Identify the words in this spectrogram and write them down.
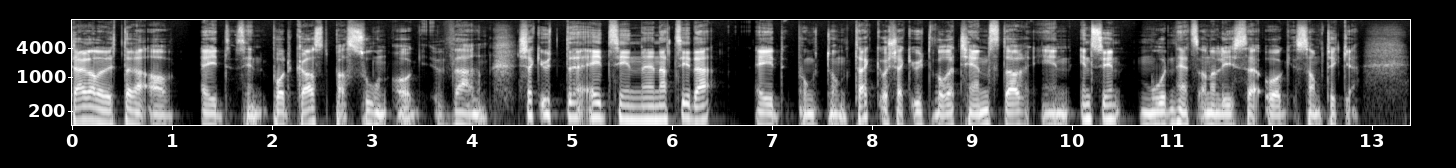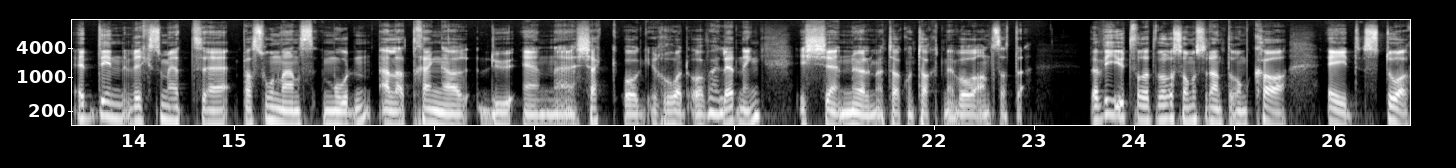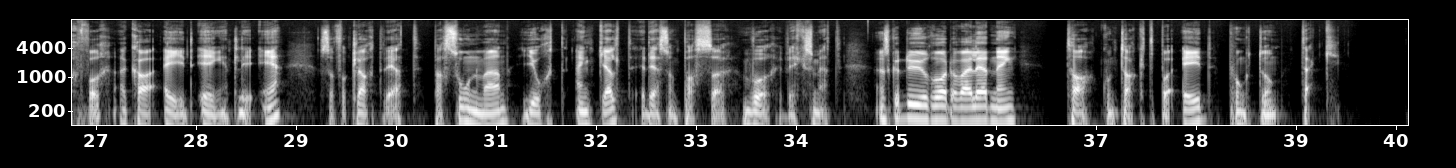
Kjære alle lyttere av Aid sin podkast Person og vern. Sjekk ut eh, Aid sin eh, nettside aid.tech, og sjekk ut våre tjenester innen innsyn, modenhetsanalyse og samtykke. Er din virksomhet eh, personvernsmoden, eller trenger du en sjekk og råd og veiledning? Ikke nøl med å ta kontakt med våre ansatte. Da vi utfordret våre sommerstudenter om hva AID står for, hva AID egentlig er, så forklarte de at personvern gjort enkelt er det som passer vår virksomhet. Ønsker du råd og veiledning, ta kontakt på aid.tech.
